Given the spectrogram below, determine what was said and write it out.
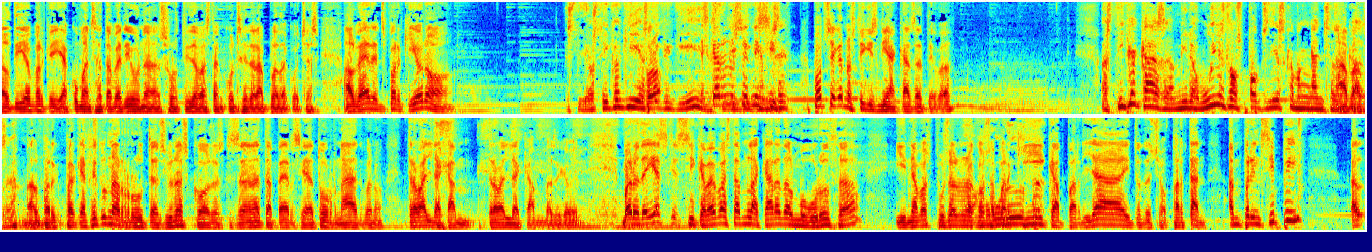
del dia, perquè ja ha començat a haver-hi una sortida bastant considerable de cotxes. Albert, ets per aquí o no? Jo estic aquí, Però estic aquí. és que ara no sé ni si... Pot ser que no estiguis ni a casa teva? Estic a casa. Mira, avui és dels pocs dies que m'enganxes Ah, a val, casa. val, per, perquè ha fet unes rutes i unes coses que s'han anat a Pèrsia, ha tornat, bueno, treball de camp, treball de camp, bàsicament. Bueno, deies que sí, que vam estar amb la cara del Muguruza i anaves posant una El cosa per aquí, Muguruza. cap per allà i tot això. Per tant, en principi, el,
